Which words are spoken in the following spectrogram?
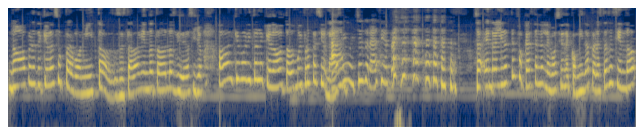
No, pero te quedan súper bonitos. O sea, estaba viendo todos los videos y yo, ay, qué bonito le quedó, todo muy profesional. Ay, muchas gracias. O sea, en realidad te enfocaste en el negocio de comida, pero estás haciendo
